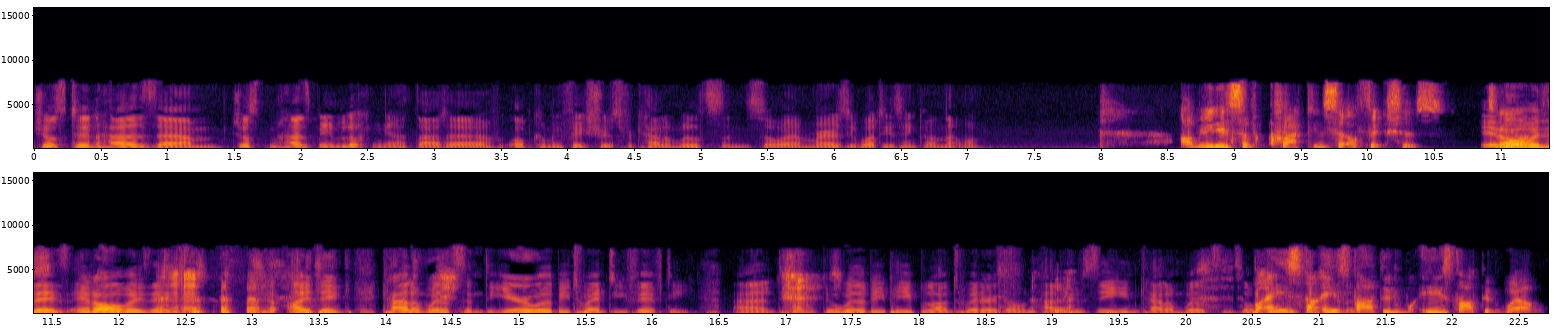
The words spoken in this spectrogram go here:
Justin has um, Justin has been looking at that uh, upcoming fixtures for Callum Wilson. So um, Marzi, what do you think on that one? I mean, it's a cracking set of fixtures. It always honest. is. It always is. I think Callum Wilson, the year will be 2050, and there will be people on Twitter going, "Have you seen Callum Wilson's?" But he, start, he started. He started well.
